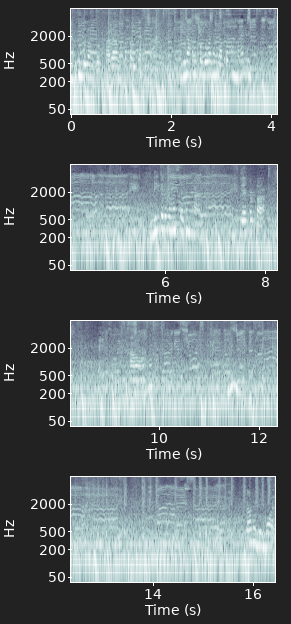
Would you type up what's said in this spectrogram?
Gusto ko lang to para makapalit ako akin. Hindi na ako nagpagawa ng laptop ang eh. Bili ka lang ng second hand. Mas better pa. Ah. Uh, Probably more.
